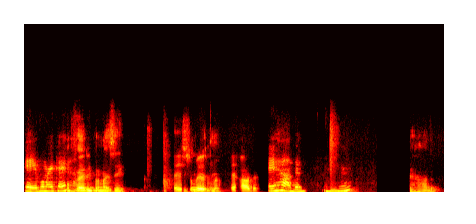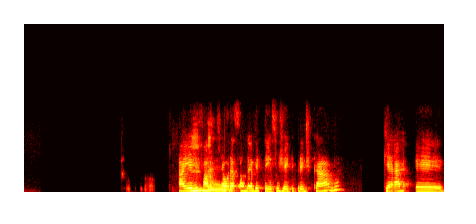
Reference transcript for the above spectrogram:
É, eu vou marcar errado. Confere para nós aí. É isso mesmo, mano. Errada. Errada. Uhum. Errada. Aí ele e, fala eu... que a oração deve ter sujeito e predicado, que é, é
